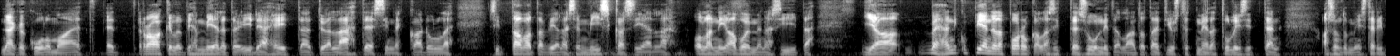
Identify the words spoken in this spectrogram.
näkökulmaa, että et Raakel on ihan mieletön idea heittäytyä, lähteä sinne kadulle, sitten tavata vielä se miska siellä, olla niin avoimena siitä. Ja mehän niin kuin pienellä porukalla sitten suunnitellaan, tota, että just, että meillä tuli sitten asuntoministeri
